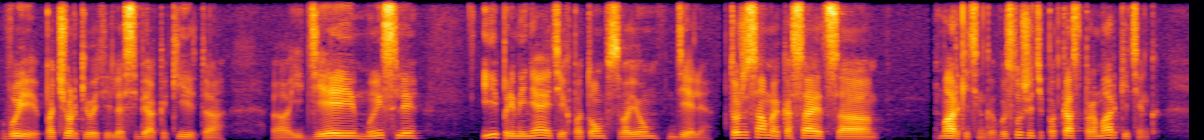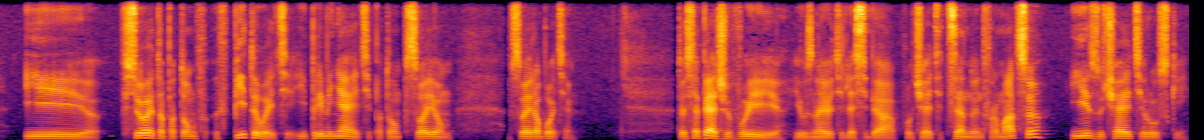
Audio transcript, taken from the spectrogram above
вы подчеркиваете для себя какие-то э, идеи, мысли и применяете их потом в своем деле. То же самое касается маркетинга. Вы слушаете подкаст про маркетинг и все это потом впитываете и применяете потом в своем в своей работе. То есть, опять же, вы и узнаете для себя, получаете ценную информацию и изучаете русский.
